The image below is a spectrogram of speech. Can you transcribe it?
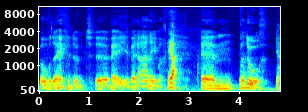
over de hek gedumpt eh, bij, bij de aannemer. Ja, Ehm, waardoor ja,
